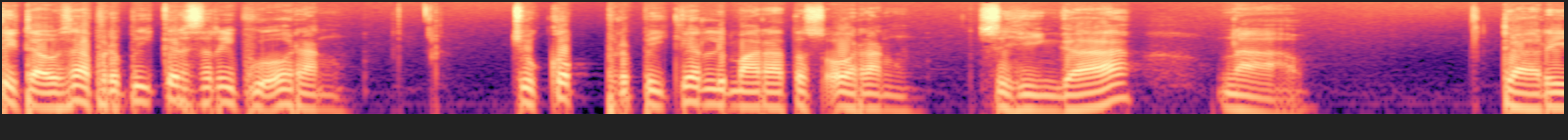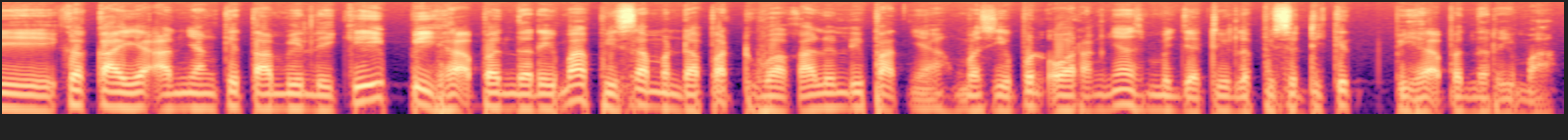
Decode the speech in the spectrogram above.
tidak usah berpikir seribu orang. Cukup berpikir 500 orang sehingga nah dari kekayaan yang kita miliki pihak penerima bisa mendapat dua kali lipatnya meskipun orangnya menjadi lebih sedikit pihak penerima.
